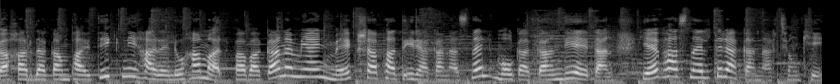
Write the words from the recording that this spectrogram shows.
կախարդական փայտիկն իհարելու համար, բավական է միայն մեկ շաբաթ իրականացնել մոգական դիետան եւ հասնել դրական արդյունքի։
